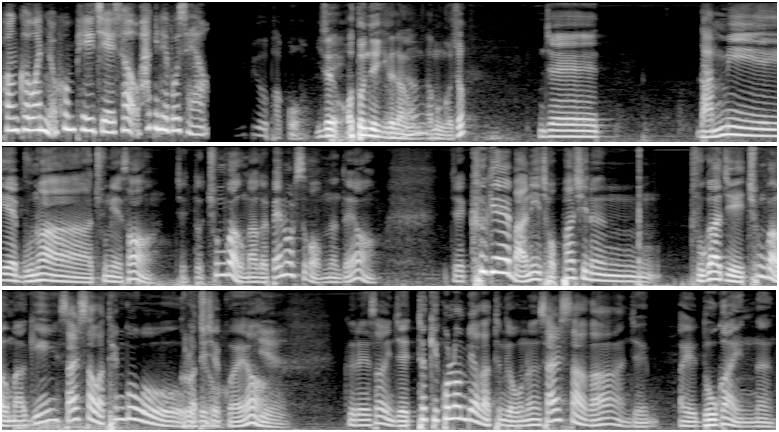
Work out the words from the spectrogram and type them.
벙커원 홈페이지에서 확인해 보세요. 받고 이제 어떤 얘기가 남, 남은 거죠? 이제 남미의 문화 중에서 이제 또 춤과 음악을 빼놓을 수가 없는데요. 이제 크게 많이 접하시는 두 가지 춤과 음악이 살사와 탱고가 그렇죠. 되실 거예요. 예. 그래서 이제 특히 콜롬비아 같은 경우는 살사가 이제 아예 녹아 있는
